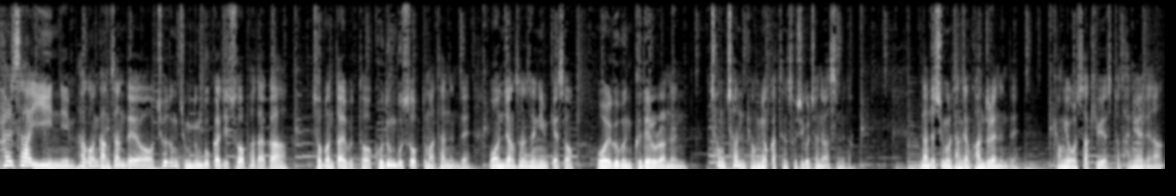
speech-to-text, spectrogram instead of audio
(8422님) 학원 강사인데요 초등 중등부까지 수업하다가 저번 달부터 고등부 수업도 맡았는데 원장 선생님께서 월급은 그대로라는 청천벽력 같은 소식을 전해왔습니다 남자친구는 당장 관두랬는데 경력을 쌓기 위해서 더 다녀야 되나?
